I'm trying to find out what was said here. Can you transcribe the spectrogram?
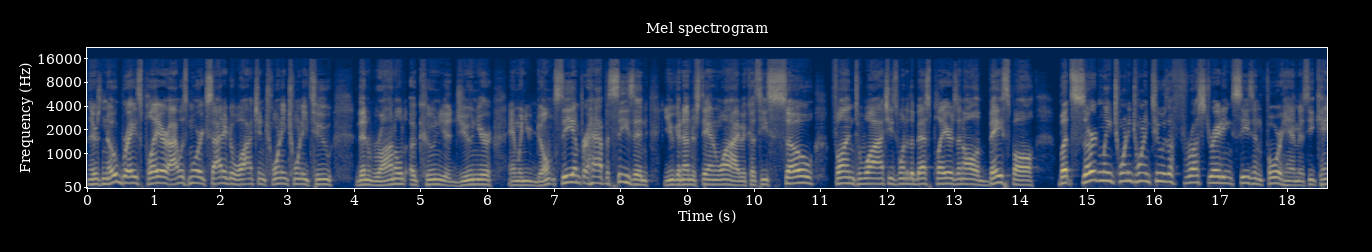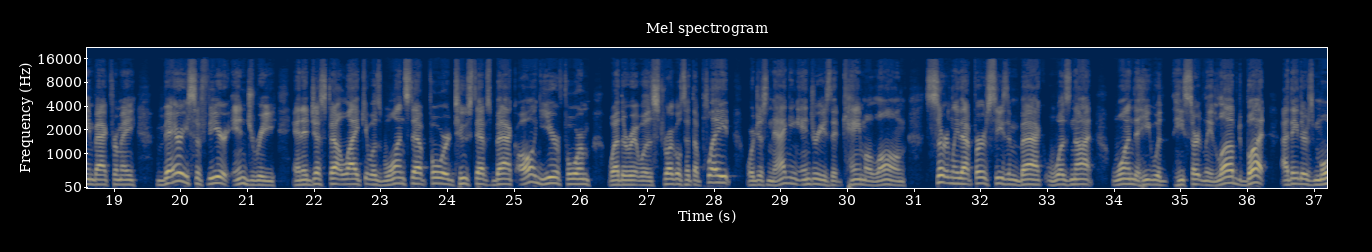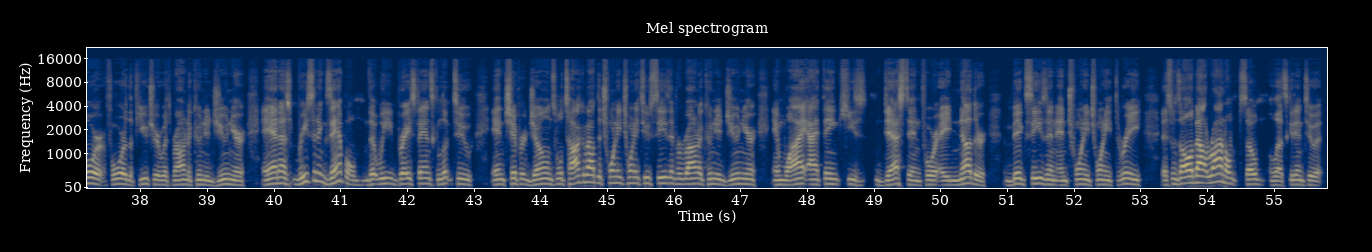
There's no Braves player I was more excited to watch in 2022 than Ronald Acuna Jr. And when you don't see him for half a season, you can understand why, because he's so fun to watch. He's one of the best players in all of baseball. But certainly 2022 was a frustrating season for him as he came back from a very severe injury. And it just felt like it was one step forward, two steps back all year for him, whether it was struggles at the plate or just nagging injuries that came along. Certainly that first season back was not one that he would he certainly loved, but I think there's more for the future with Ronald Acuna Jr. And a recent example that we Braves fans can look to in Chipper Jones. We'll talk about the 2022 season for Ronald Acuna Jr. and why I think he's destined for another big season in 2023. This one's all about Ronald, so let's get into it.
